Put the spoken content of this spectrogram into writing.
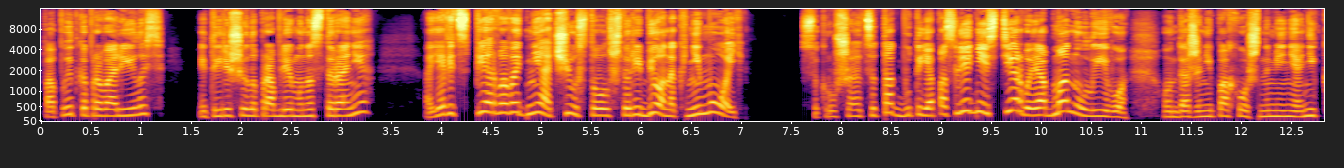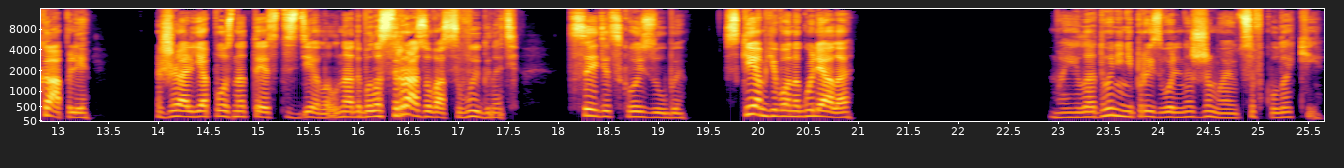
«Попытка провалилась, и ты решила проблему на стороне? А я ведь с первого дня чувствовал, что ребенок не мой!» Сокрушается так, будто я последняя стерва и обманула его. Он даже не похож на меня ни капли. Жаль, я поздно тест сделал. Надо было сразу вас выгнать. Цедит сквозь зубы. С кем его нагуляла? Мои ладони непроизвольно сжимаются в кулаки.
